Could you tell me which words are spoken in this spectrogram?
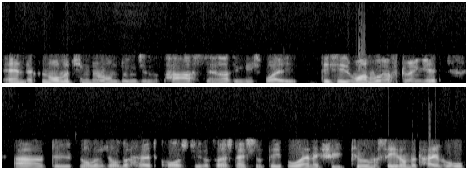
and acknowledging the wrongdoings in the past. And I think this way, this is one way of doing it, uh, to acknowledge all the hurt caused to the First Nations people and actually give them a seat on the table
